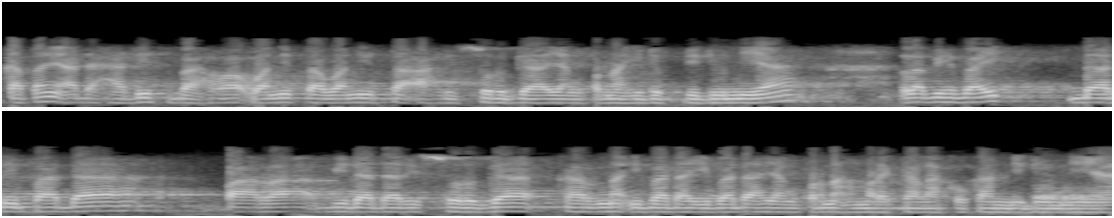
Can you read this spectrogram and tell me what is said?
Katanya ada hadis bahwa wanita-wanita ahli surga yang pernah hidup di dunia lebih baik daripada para bidadari surga karena ibadah-ibadah yang pernah mereka lakukan di dunia?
